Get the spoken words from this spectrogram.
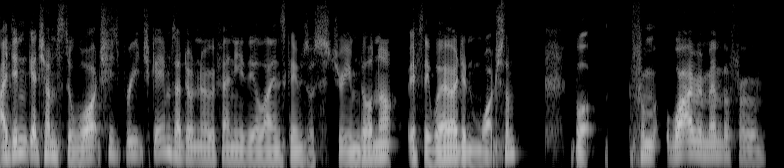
I didn't get a chance to watch his Breach games. I don't know if any of the Alliance games were streamed or not. If they were, I didn't watch them. But from what I remember from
